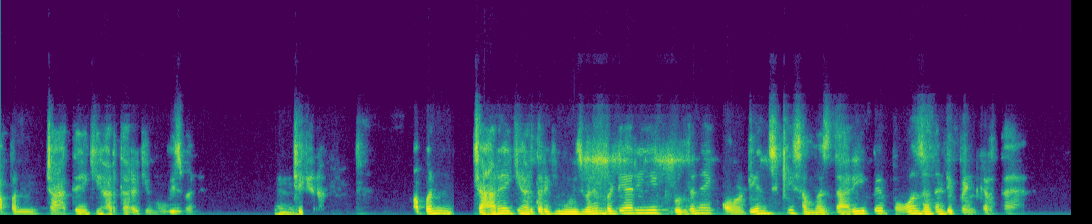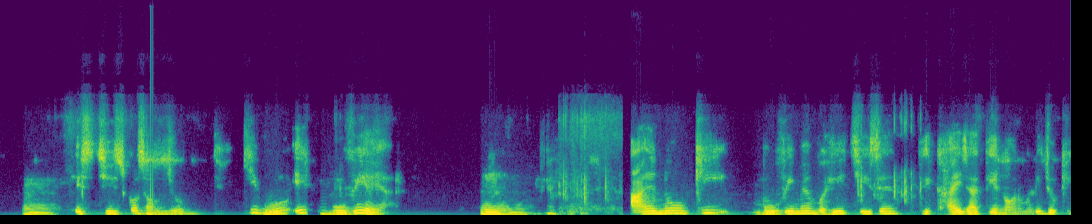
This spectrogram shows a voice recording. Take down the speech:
अपन चाहते हैं कि हर तरह की मूवीज़ बने। हम्म। ठीक है ना? अपन चाह रहे हैं कि हर तरह की मूवीज़ बने बट यार ये एक बोलते हैं ना एक ऑडियंस की समझदारी पे बहुत ज़्यादा डिपेंड करता है। हम्म। इस चीज़ को समझो कि वो एक मूवी है यार। आई नो कि मूवी में वही चीज़ें दिखाई जाती है नॉर्मली जो कि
